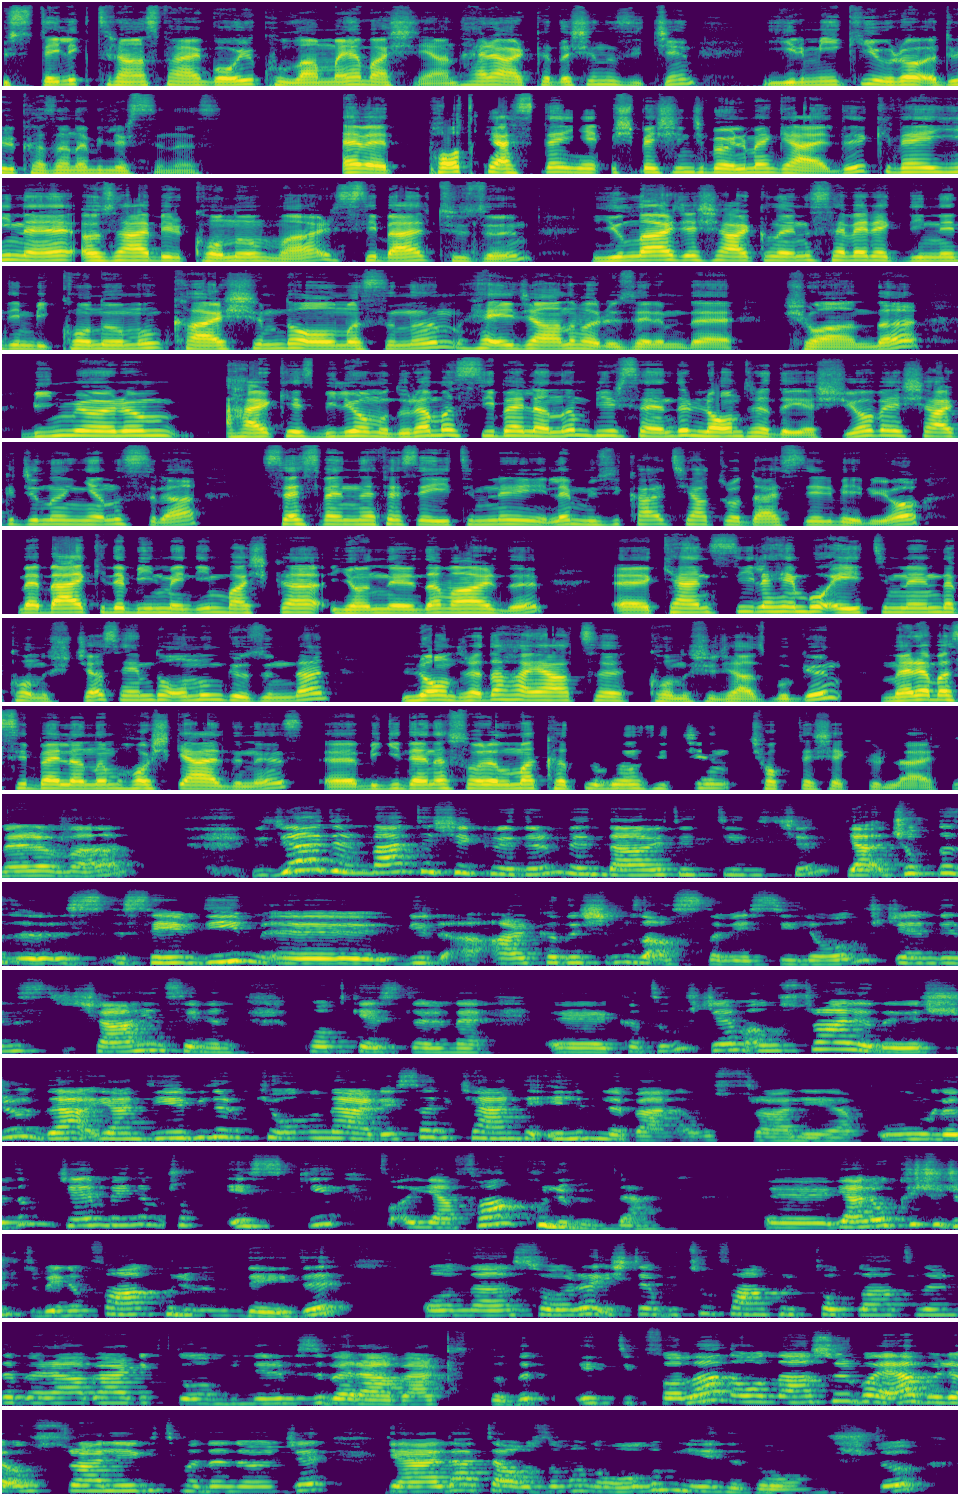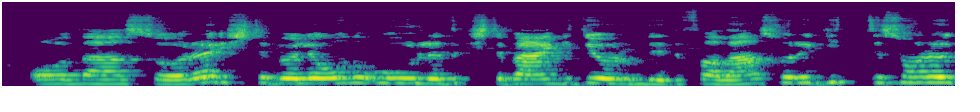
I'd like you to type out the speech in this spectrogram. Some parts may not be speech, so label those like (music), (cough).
Üstelik TransferGo'yu kullanmaya başlayan her arkadaşınız için 22 euro ödül kazanabilirsiniz. Evet, podcast'te 75. bölüme geldik ve yine özel bir konuğum var, Sibel Tüzün. Yıllarca şarkılarını severek dinlediğim bir konuğumun karşımda olmasının heyecanı var üzerimde şu anda. Bilmiyorum herkes biliyor mudur ama Sibel Hanım bir senedir Londra'da yaşıyor ve şarkıcılığın yanı sıra ses ve nefes eğitimleriyle müzikal tiyatro dersleri veriyor ve belki de bilmediğim başka yönleri de vardır. Kendisiyle hem bu eğitimlerinde konuşacağız hem de onun gözünden Londra'da hayatı konuşacağız bugün. Merhaba Sibel Hanım, hoş geldiniz. Bir gidene sorulma katıldığınız için çok teşekkürler. Merhaba. (laughs) Rica ederim. Ben teşekkür ederim beni davet ettiğin için. Ya çok da sevdiğim bir arkadaşımız aslında vesile olmuş. Cem Deniz Şahin senin podcastlerine katılmış. Cem Avustralya'da yaşıyor. Yani diyebilirim ki onu neredeyse hani kendi elimle ben Avustralya'ya uğurladım. Cem benim çok eski yani fan kulübümden. Yani o küçücüktü benim fan kulübümdeydi. Ondan sonra işte bütün fan kulüp toplantılarında beraberdik. Doğum günlerimizi beraber kutladık, ettik falan. Ondan sonra bayağı böyle Avustralya'ya gitmeden önce geldi. Hatta o zaman oğlum yeni doğmuştu. Ondan sonra işte böyle onu uğurladık işte ben gidiyorum dedi falan. Sonra gitti sonra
